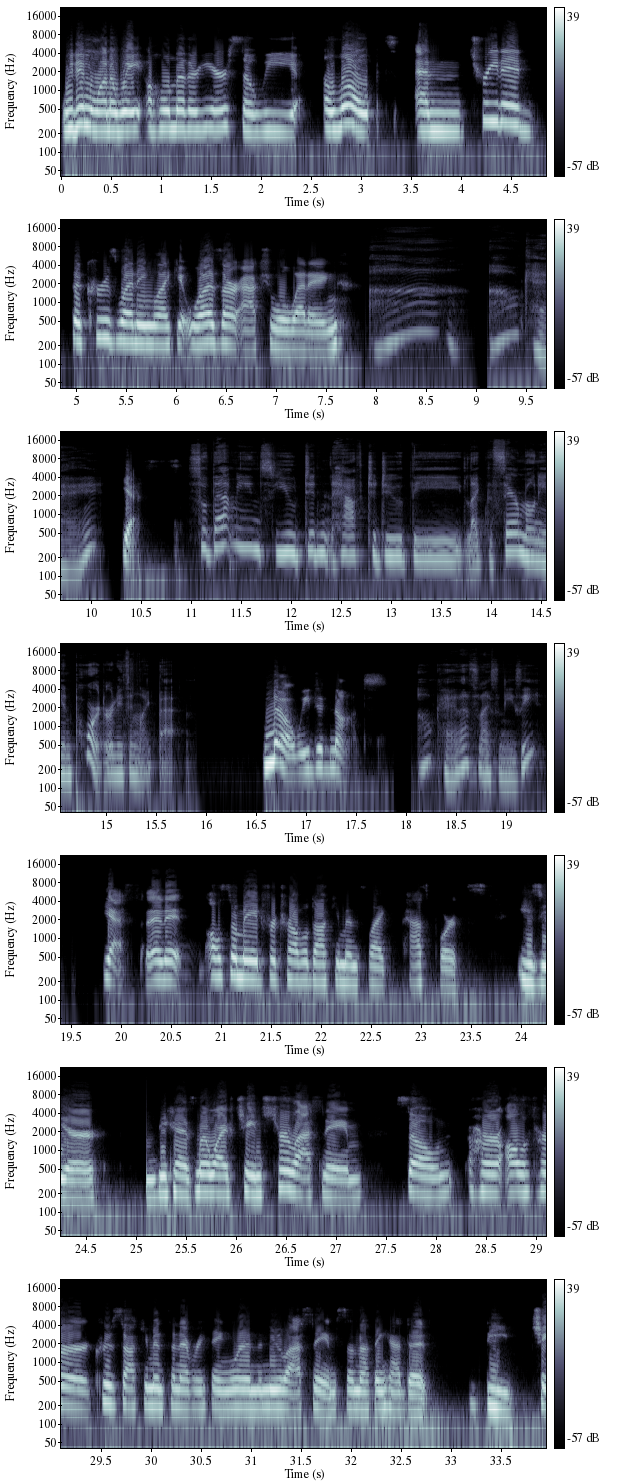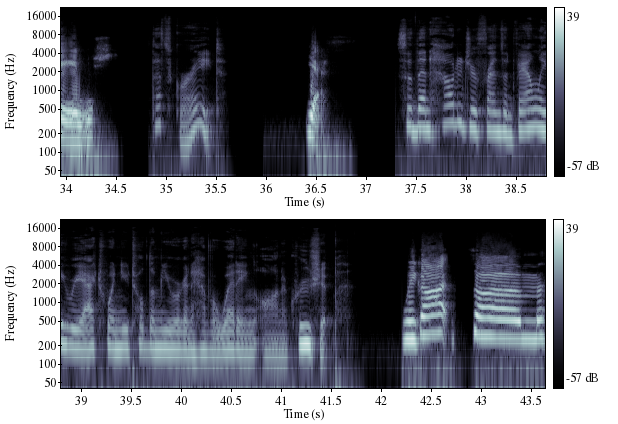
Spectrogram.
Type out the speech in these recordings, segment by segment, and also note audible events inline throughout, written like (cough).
we didn't want to wait a whole nother year so we eloped and treated the cruise wedding like it was our actual wedding Ah, okay. Yes. So that means you didn't have to do the like the ceremony in port or anything like that. No, we did not. Okay, that's nice and easy. Yes, and it also made for travel documents like passports easier because my wife changed her last name, so her all of her cruise documents and everything were in the new last name, so nothing had to be changed. That's great. Yes. So then how did your friends and family react when you told them you were going to have a wedding on a cruise ship? We got some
